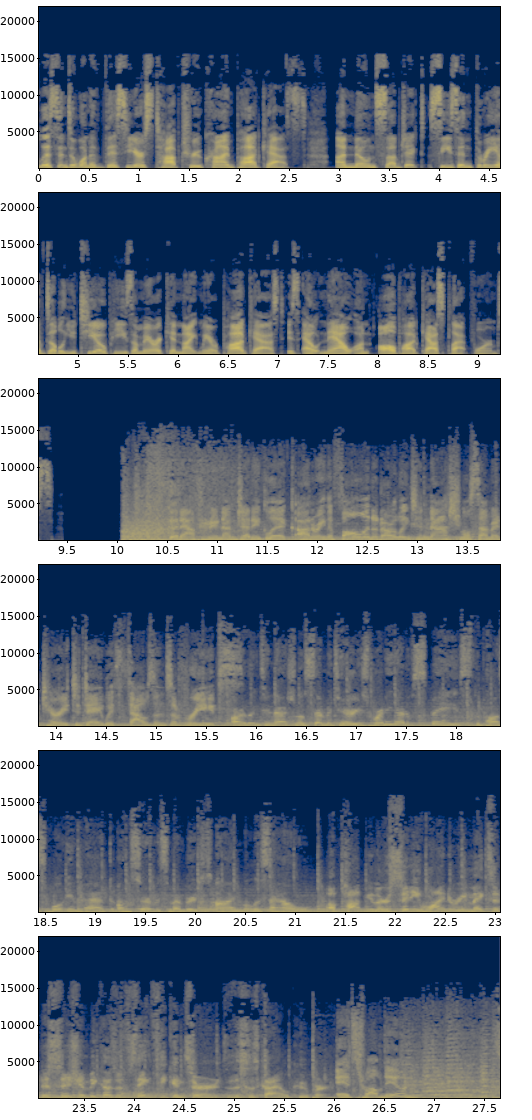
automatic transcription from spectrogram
Listen to one of this year's top true crime podcasts. Unknown Subject, Season 3 of WTOP's American Nightmare podcast is out now on all podcast platforms. Good afternoon. I'm Jenny Glick, honoring the fallen at Arlington National Cemetery today with thousands of wreaths. Arlington National Cemetery is running out of space. The possible impact on service members. I'm Melissa Howell. A popular city winery makes a decision because of safety concerns. This is Kyle Cooper. It's 12 noon.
